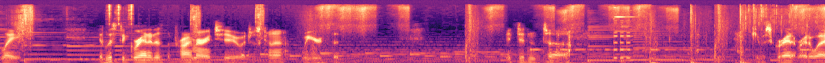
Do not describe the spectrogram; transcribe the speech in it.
slate. It listed granite as the primary too, which is kind of weird that it didn't uh, give us granite right away.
